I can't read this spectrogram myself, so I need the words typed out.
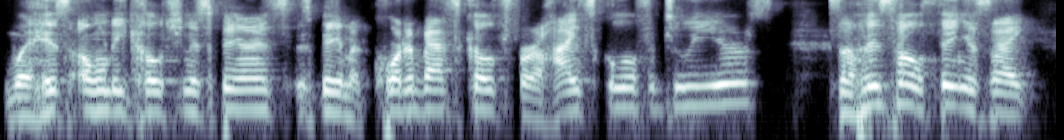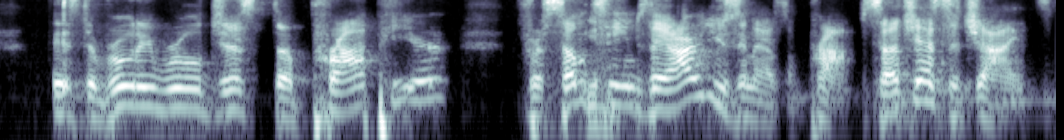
when his only coaching experience is being a quarterbacks coach for a high school for two years. So his whole thing is like, is the Rudy rule just the prop here? For some teams, they are using it as a prop, such as the Giants.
